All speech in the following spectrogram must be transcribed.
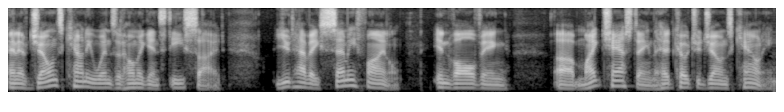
and if Jones County wins at home against Eastside, you'd have a semifinal involving uh, Mike Chastain, the head coach of Jones County,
